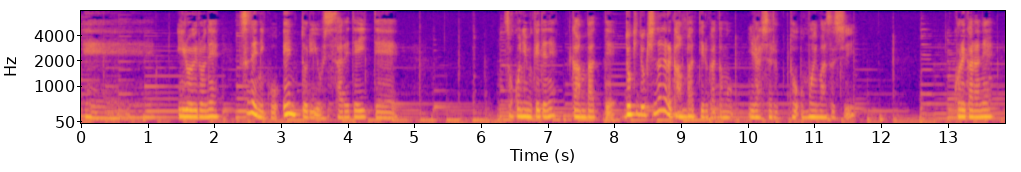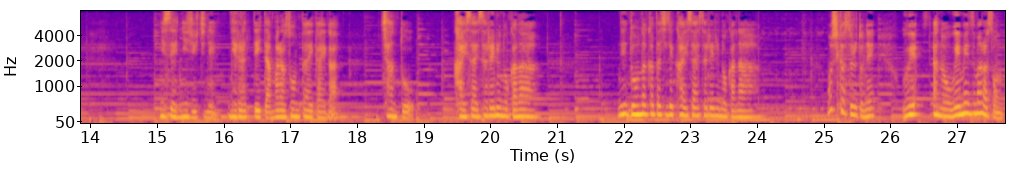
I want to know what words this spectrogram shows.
えー、いろいろねすでにこうエントリーをされていてそこに向けてね頑張ってドキドキしながら頑張っている方もいらっしゃると思いますしこれからね2021年狙っていたマラソン大会がちゃんと開催されるのかな、ね、どんな形で開催されるのかな？もしかするとね上あのウェメンズマラソン、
